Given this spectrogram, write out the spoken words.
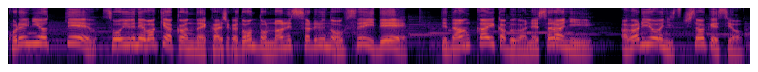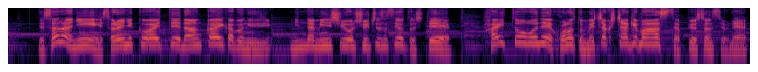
これによってそういうねわけわかんない会社がどんどん乱立されるのを防いでで南海株がねさらに上がるようにしたわけですよ。でさらにそれに加えて南海株にみんな民衆を集中させようとして配当をねこの後めちゃくちゃ上げますって発表したんですよね。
